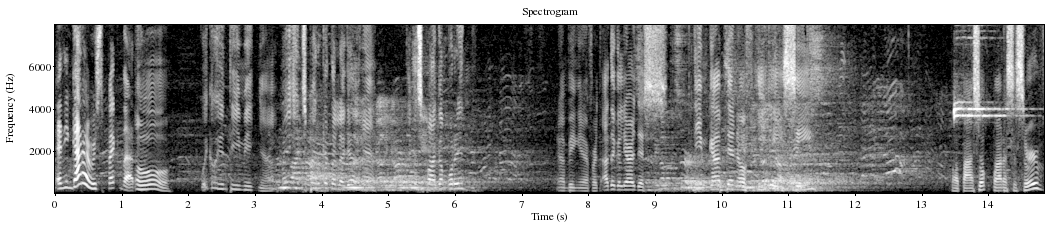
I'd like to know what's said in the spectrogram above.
And you gotta respect that. Oo. Kung ikaw yung teammate niya, may inspire ka talaga na taga-spagan ko rin. Grabing effort. Ada Gallardes, team captain of EAC. Papasok para sa serve.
